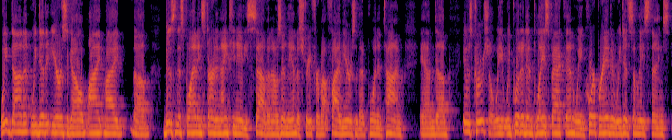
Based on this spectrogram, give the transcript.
We've done it. We did it years ago. My my uh, business planning started in 1987. I was in the industry for about five years at that point in time, and uh, it was crucial. We we put it in place back then. We incorporated. We did some of these things,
